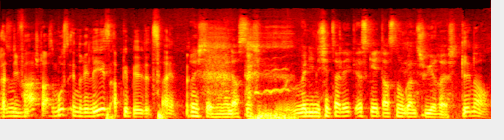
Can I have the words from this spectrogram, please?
also die Fahrstraße muss in Relais abgebildet sein. Richtig, wenn, das nicht, wenn die nicht hinterlegt ist, geht das nur ganz schwierig. Genau.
